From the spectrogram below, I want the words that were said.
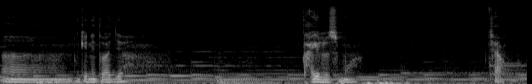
Uh, mungkin itu aja. Tahu lo semua. Ciao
